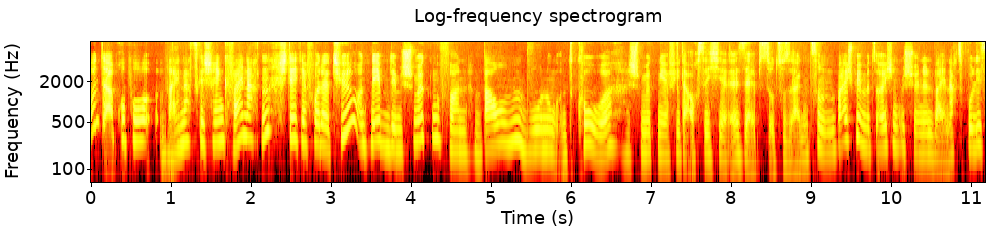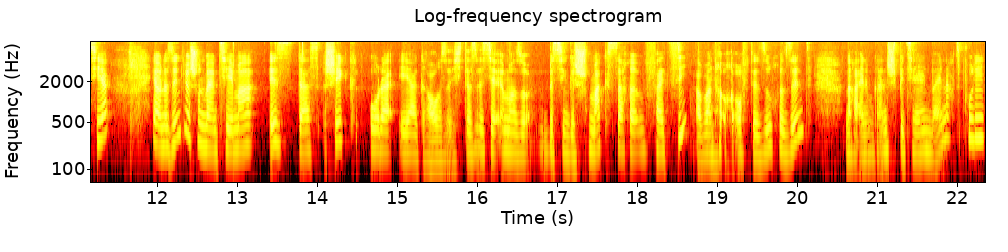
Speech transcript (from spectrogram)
Und apropos Weihnachtsgeschenk, Weihnachten steht ja vor der Tür und neben dem Schmücken von Baum, Wohnung und Co. schmücken ja viele auch sich äh, selbst sozusagen. Zum Beispiel mit solchen schönen Weihnachtspullis hier. Ja, und da sind wir schon beim Thema, ist das schick oder eher grausig? Das ist ja immer so ein bisschen Geschmackssache. Falls Sie aber noch auf der Suche sind nach einem ganz speziellen Weihnachtspulli,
